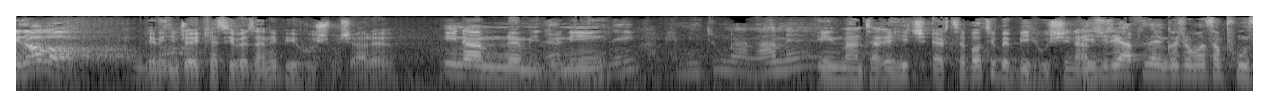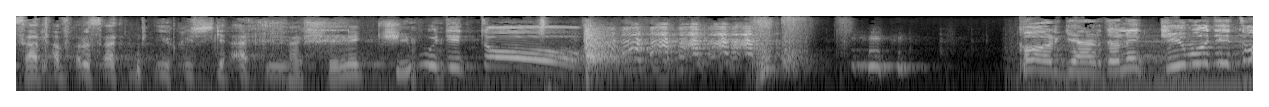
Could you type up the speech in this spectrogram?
کنید آقا. یعنی اینجای کسی بزنی بیهوش میشه آره؟ اینم نمی‌دونی. همه می‌دونن همه. این منطقه هیچ ارتباطی به بیهوشی نداره. یه جوری حرف انگار شما مثلا 500 نفر رو سر بیهوش کردی. خشن کی بودی تو؟ کارگردان کی بودی تو؟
